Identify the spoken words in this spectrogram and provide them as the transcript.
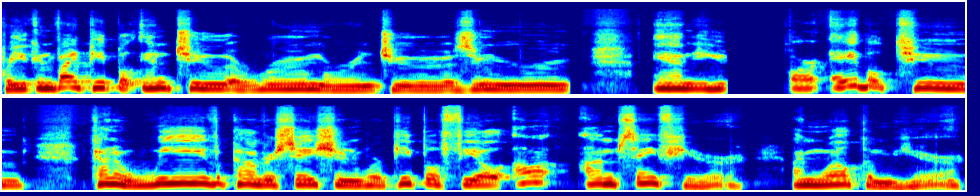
where you can invite people into a room or into a Zoom room and you are able to kind of weave a conversation where people feel, oh, I'm safe here. I'm welcome here.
